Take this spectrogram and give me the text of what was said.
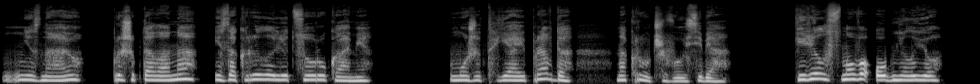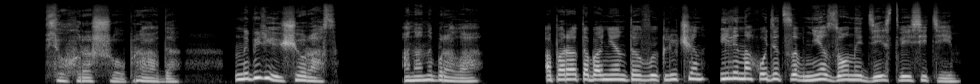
«Не знаю», — прошептала она и закрыла лицо руками. «Может, я и правда накручиваю себя?» Кирилл снова обнял ее. Все хорошо, правда. Набери еще раз». Она набрала. Аппарат абонента выключен или находится вне зоны действия сети.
